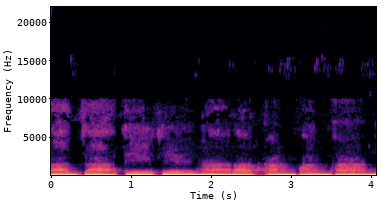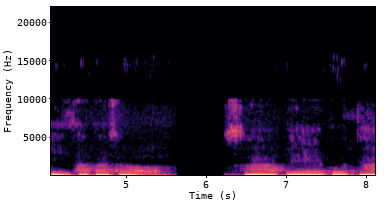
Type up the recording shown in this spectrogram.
นันจะเอเจนารักขังพันธามิสัพพโสสัพเพพุทธา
